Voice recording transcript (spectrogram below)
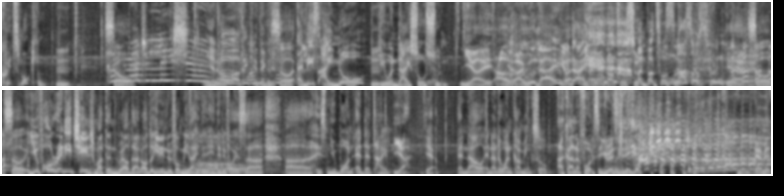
quit smoking. So. Congratulations! You know, Oh, thank you, thank you. So at least I know he won't die so soon. Yeah, I, I'll, I will die. You'll but, die. uh, not so soon. but not so soon. Not so soon. Yeah. so so you've already changed, Martin. Well done. Although he didn't do it for me, like, he, did, he did it for his uh, uh, his newborn at that time. Yeah. Yeah. And now another one coming. So I can't afford cigarettes anymore. Damn it.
